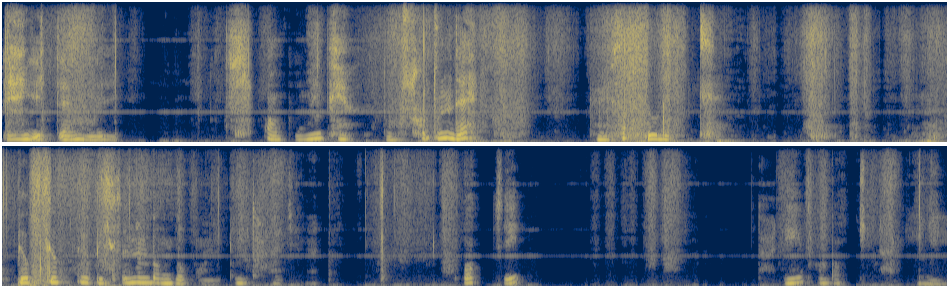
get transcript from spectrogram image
그리기 때문에 아 몸이 비 너무 소든데 그래서 이렇게 뿅뿅뿅이 쓰는 방법은 좀 다르지 만 허벅지? 다리? 허벅지 다리.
